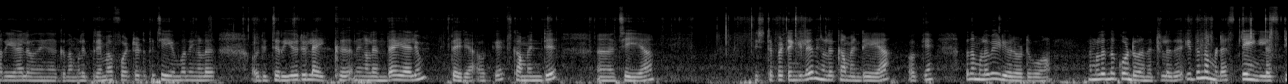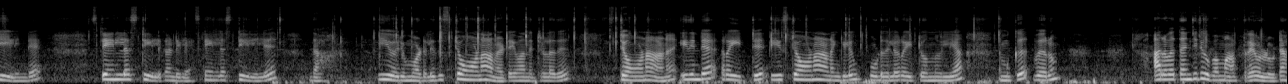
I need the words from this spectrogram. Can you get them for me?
അറിയാലോ നിങ്ങൾക്ക്. നമ്മൾ ഇത്രയും എഫേർട്ട് എടുത്ത് ചെയ്യുമ്പോൾ നിങ്ങൾ ഒരു ചെറിയൊരു ലൈക്ക് നിങ്ങൾ എന്തായാലും തരിക ഓക്കെ കമന്റ് ചെയ്യുക ഇഷ്ടപ്പെട്ടെങ്കിൽ നിങ്ങൾ കമന്റ് ചെയ്യുക ഓക്കെ അപ്പോൾ നമ്മൾ വീഡിയോയിലോട്ട് പോകാം നമ്മളിന്ന് കൊണ്ടുവന്നിട്ടുള്ളത് ഇത് നമ്മുടെ സ്റ്റെയിൻലെസ് സ്റ്റീലിന്റെ സ്റ്റെയിൻലെസ് സ്റ്റീൽ കണ്ടില്ലേ? സ്റ്റെയിൻലെസ് സ്റ്റീലിൽ ഇതാ ഈ ഒരു മോഡൽ ഇത് സ്റ്റോണാണ് കേട്ടോ വന്നിട്ടുള്ളത്. സ്റ്റോണാണ് ഇതിന്റെ റേറ്റ് ഈ സ്റ്റോൺ ആണെങ്കിലും കൂടുതൽ റേറ്റ് ഒന്നുമില്ല. നമുക്ക് വെറും അറുപത്തഞ്ച് രൂപ മാത്രമേ ഉള്ളൂ കേട്ടോ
